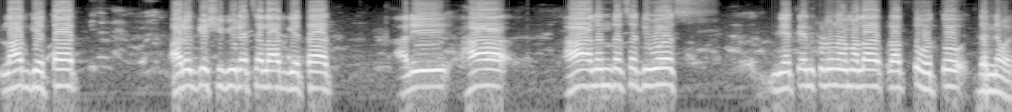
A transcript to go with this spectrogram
लाभ घेतात. आरोग्य शिबिराचा लाभ घेतात. आणि हा हा आनंदाचा दिवस नेत्यांकडून आम्हाला प्राप्त होतो. धन्यवाद.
